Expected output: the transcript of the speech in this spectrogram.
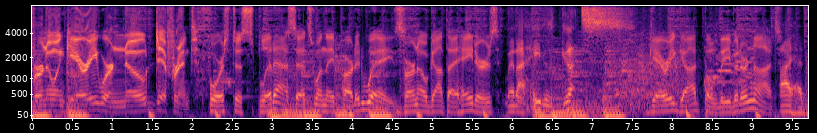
Verno and Gary were no different. Forced to split assets when they parted ways. Verno got the haters. Man, I hate his guts. Gary got Believe It or Not. I had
